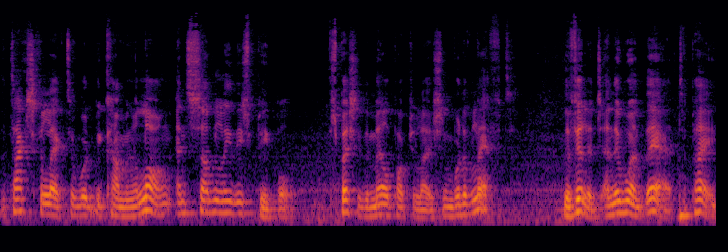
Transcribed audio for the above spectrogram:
the tax collector would be coming along, and suddenly these people, especially the male population, would have left the village and they weren't there to pay.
